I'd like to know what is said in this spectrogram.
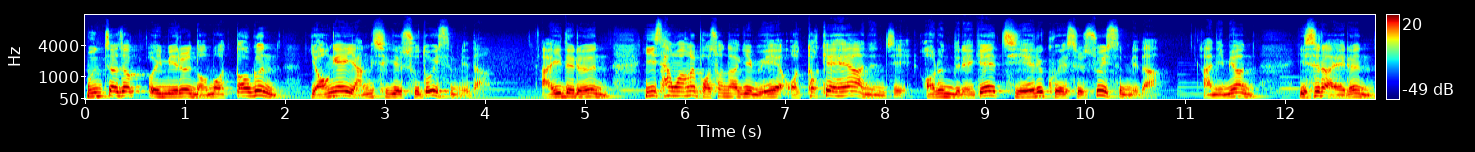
문자적 의미를 넘어 떡은 영의 양식일 수도 있습니다. 아이들은 이 상황을 벗어나기 위해 어떻게 해야 하는지 어른들에게 지혜를 구했을 수 있습니다. 아니면 이스라엘은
